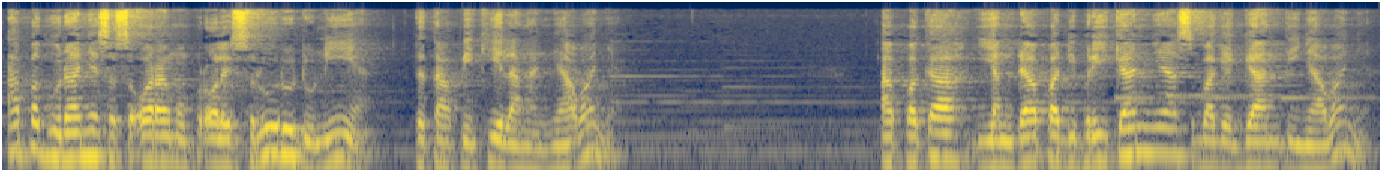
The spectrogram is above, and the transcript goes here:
Apa gunanya seseorang memperoleh seluruh dunia tetapi kehilangan nyawanya? Apakah yang dapat diberikannya sebagai ganti nyawanya?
